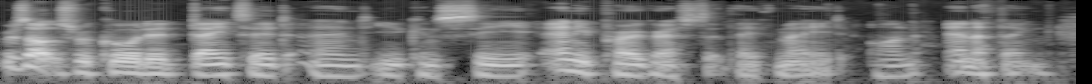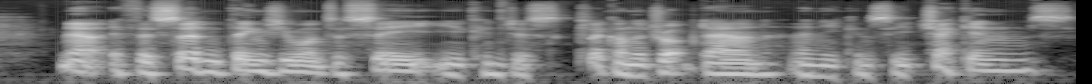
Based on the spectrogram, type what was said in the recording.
results recorded, dated, and you can see any progress that they've made on anything. Now, if there's certain things you want to see, you can just click on the drop down and you can see check-ins,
